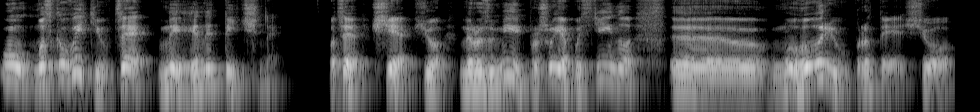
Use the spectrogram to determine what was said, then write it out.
У московитів це в них генетичне. Оце ще, що не розуміють, про що я постійно е, ну, говорю про те, що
